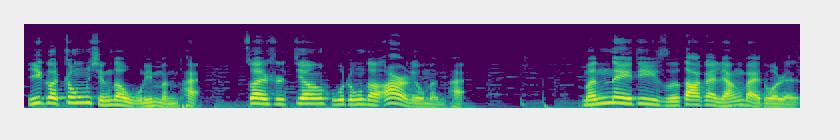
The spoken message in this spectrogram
一个中型的武林门派，算是江湖中的二流门派。门内弟子大概两百多人，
